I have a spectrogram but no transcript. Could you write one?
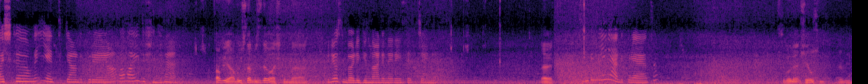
aşkım ne iyi ettik geldik buraya ya. Vallahi iyi düşündün ha. Tabii ya bu işler bizde be aşkım be. Biliyorsun böyle günlerde nereyi seçeceğini. Evet. Bugün niye geldik buraya hayatım? İşte böyle şey olsun. Ne bileyim.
